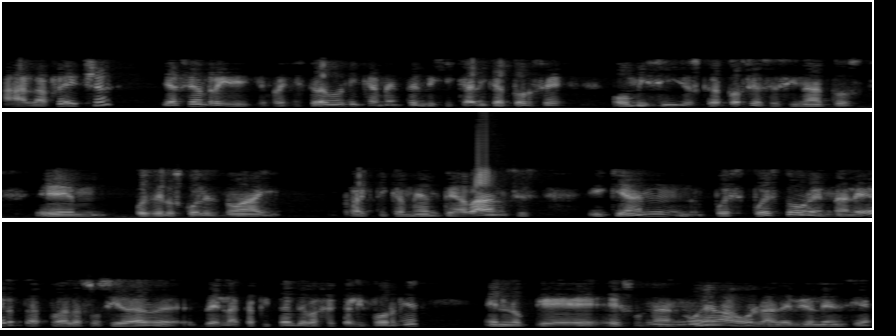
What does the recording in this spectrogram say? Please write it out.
a la fecha, ya se han registrado únicamente en Mexicali 14 homicidios, 14 asesinatos, eh, pues de los cuales no hay prácticamente avances y que han pues puesto en alerta a la sociedad de, la capital de Baja California en lo que es una nueva ola de violencia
